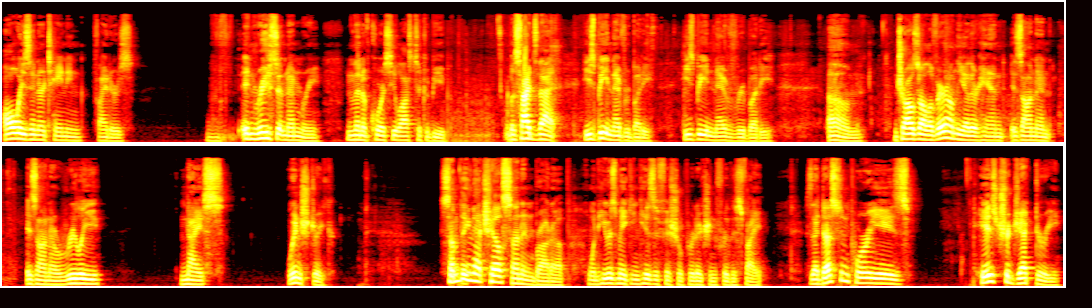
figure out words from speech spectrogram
always entertaining fighters in recent memory. And then, of course, he lost to Khabib. Besides that, he's beaten everybody. He's beaten everybody. Um, Charles Oliveira, on the other hand, is on an is on a really nice win streak. Something that Chael Sonnen brought up when he was making his official prediction for this fight is that Dustin Poirier's his trajectory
